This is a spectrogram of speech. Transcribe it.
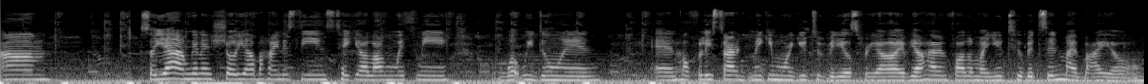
Um, so yeah, I'm going to show y'all behind the scenes, take y'all along with me, what we doing, and hopefully start making more YouTube videos for y'all. If y'all haven't followed my YouTube, it's in my bio.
